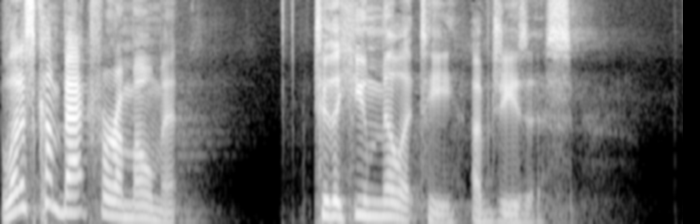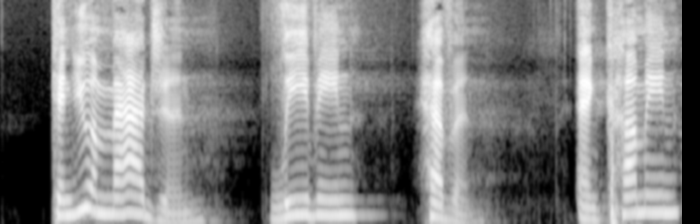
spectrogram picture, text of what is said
Let us come back for a moment to the humility of Jesus. Can you imagine leaving heaven and coming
